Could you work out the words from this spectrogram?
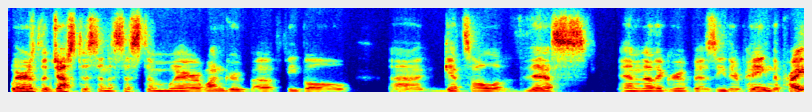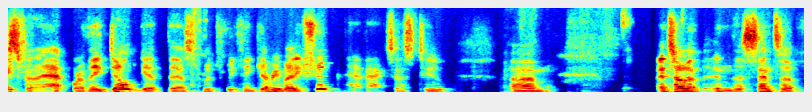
where's the justice in a system where one group of people uh, gets all of this and another group is either paying the price for that or they don't get this, which we think everybody should have access to. Um, and so, in, in, the sense of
